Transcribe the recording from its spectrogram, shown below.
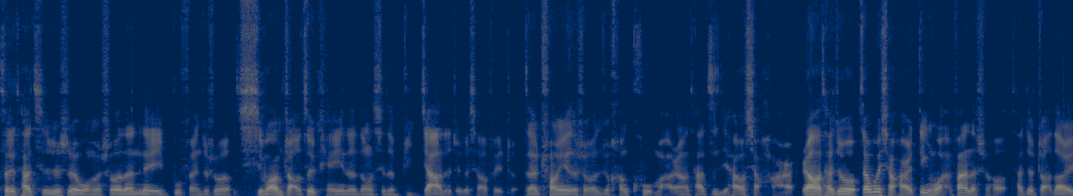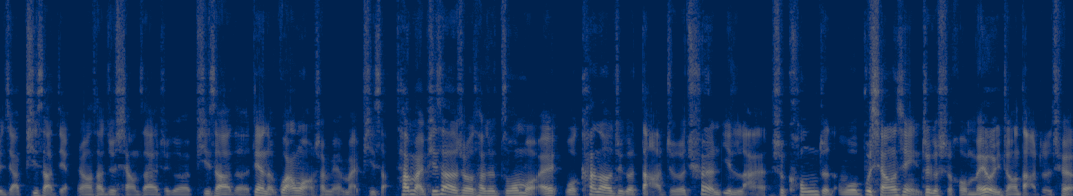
所以他其实是我们说的那一部分，就说希望找最便宜的东西的比价的这个消费者。在创业的时候就很苦嘛，然后他自己还有小孩儿，然后他就在为小孩订晚饭的时候，他就找到了一家披萨店，然后他就想在这个披萨的店的官网上面买披萨。他买披萨的时候，他就琢磨，哎，我看到这个打折券一栏是空着的，我不相信这个时候没有一张打折券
